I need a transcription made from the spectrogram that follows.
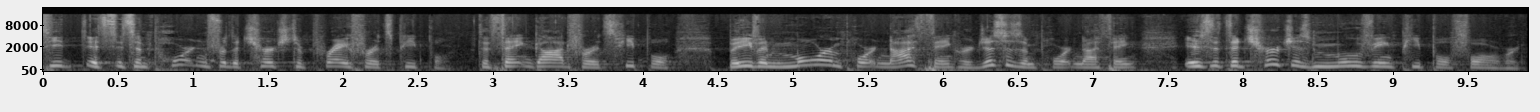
See, it's, it's important for the church to pray for its people, to thank God for its people. But even more important, I think, or just as important, I think, is that the church is moving people forward.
